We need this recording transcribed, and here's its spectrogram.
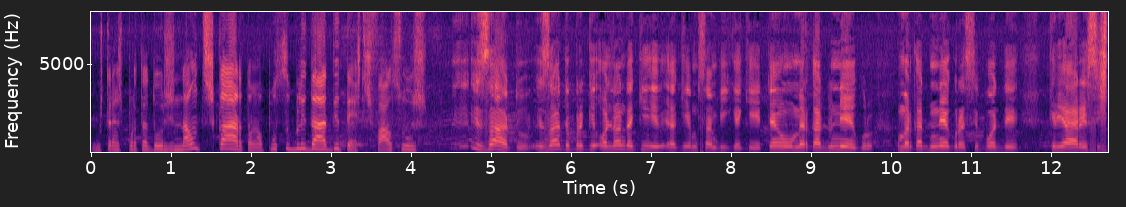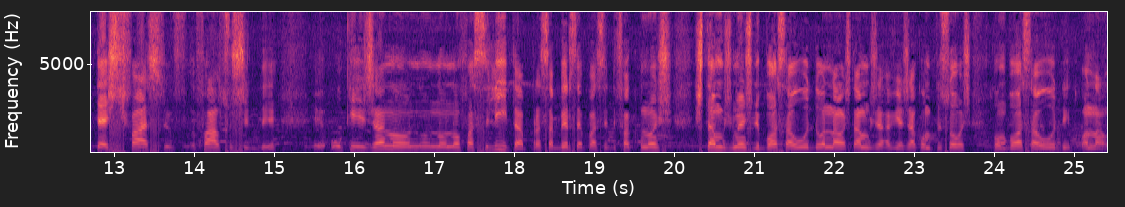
os transportadores não descartam a possibilidade de testes falsos. Exato, exato, porque olhando aqui, aqui em Moçambique, aqui, tem o mercado negro, o mercado negro se pode criar esses testes falsos, de, o que já não, não, não facilita para saber se, se de facto nós estamos mesmo de boa saúde ou não, estamos a viajar com pessoas com boa saúde ou não.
